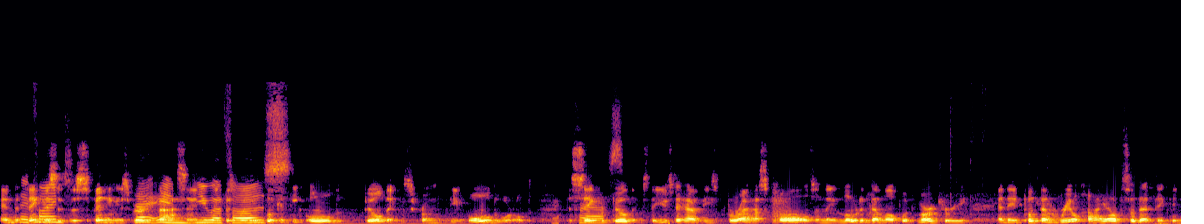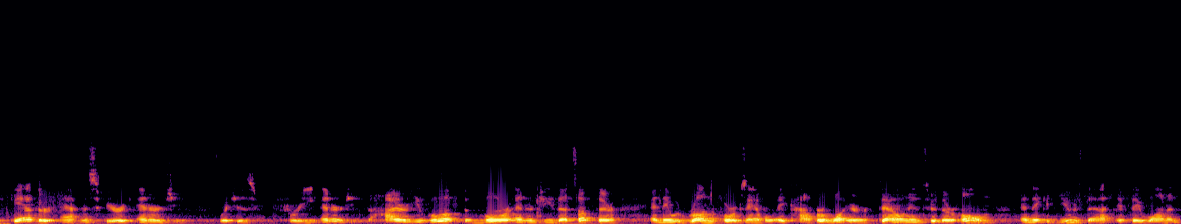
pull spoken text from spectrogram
And the They thing is, is the spinning is very fascinating because when you look at the old buildings from the old world, the sacred buildings, they used to have these brass balls and they loaded them up with mercury and they put them real high up so that they could gather atmospheric energy, which is free energy. The higher you go up, the more energy that's up there. And they would run, for example, a copper wire down into their home and they could use that if they wanted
